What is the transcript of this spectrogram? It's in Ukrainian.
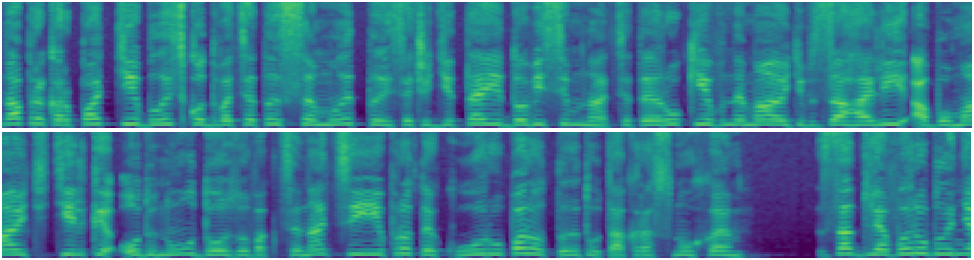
На Прикарпатті близько 27 тисяч дітей до 18 років не мають взагалі або мають тільки одну дозу вакцинації проти куру, паротиту та краснухи. Задля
